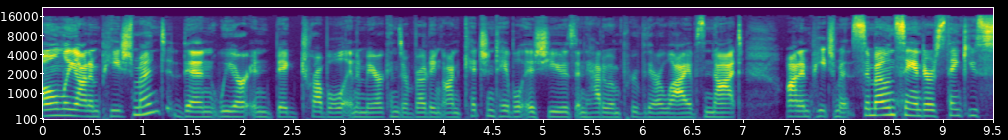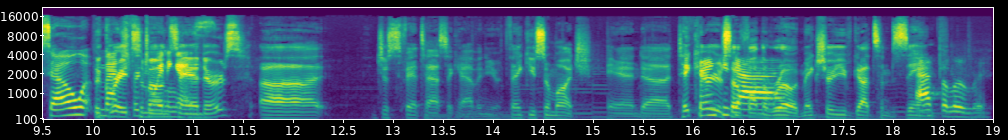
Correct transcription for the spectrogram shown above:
only on impeachment, then we are in big trouble. And Americans are voting on kitchen table issues and how to improve their lives, not on impeachment. Symone Sanders, thank you so the much for Symone joining Sanders. us. Uh, just fantastic having you. Thank you so much, and uh, take care Thank of yourself you, on the road. Make sure you've got some zinc. Absolutely.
